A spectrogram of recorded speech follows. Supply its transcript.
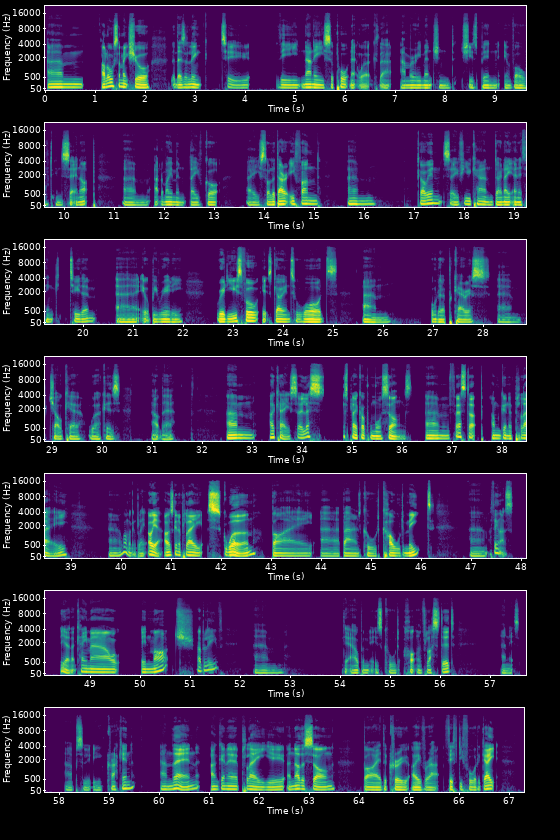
Um, I'll also make sure that there's a link to the nanny support network that Anne Marie mentioned she's been involved in setting up. Um, at the moment, they've got a solidarity fund um, going. So if you can donate anything to them, uh, it would be really, really useful. It's going towards um, all the precarious um, childcare workers out there. Um, okay, so let's let's play a couple more songs. Um, first up, I'm gonna play uh, what am I to play? Oh, yeah, I was to play Squirm by a band called Cold Meat. Um, I think that's, yeah, that came out in March, I believe. Um, the album is called Hot and Flustered, and it's absolutely cracking. And then I'm going to play you another song by the crew over at 54 The Gate.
